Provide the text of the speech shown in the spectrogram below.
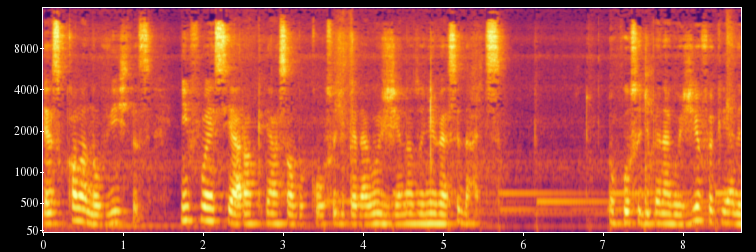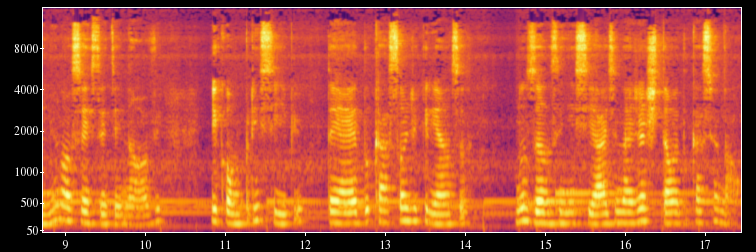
escola-novistas influenciaram a criação do curso de pedagogia nas universidades. O curso de pedagogia foi criado em 1939 e, como princípio, tem a educação de crianças nos anos iniciais e na gestão educacional.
